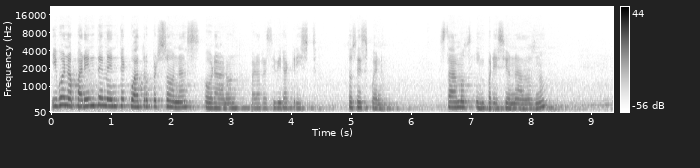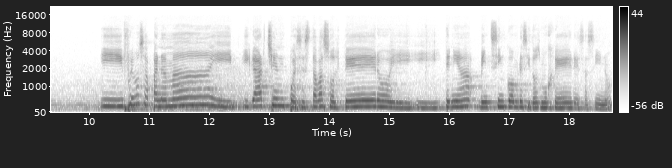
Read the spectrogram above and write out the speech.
Y bueno, aparentemente cuatro personas oraron para recibir a Cristo. Entonces, bueno, estábamos impresionados, ¿no? Y fuimos a Panamá y, Garchen pues estaba soltero y, tenía 25 hombres y dos mujeres, así, ¿no?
